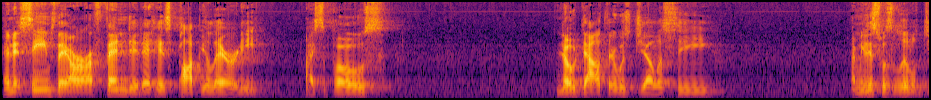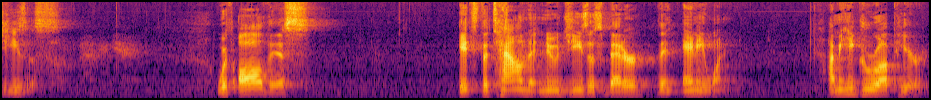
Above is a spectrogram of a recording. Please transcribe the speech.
and it seems they are offended at his popularity, I suppose. No doubt there was jealousy. I mean, this was little Jesus. With all this, it's the town that knew Jesus better than anyone. I mean, he grew up here.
